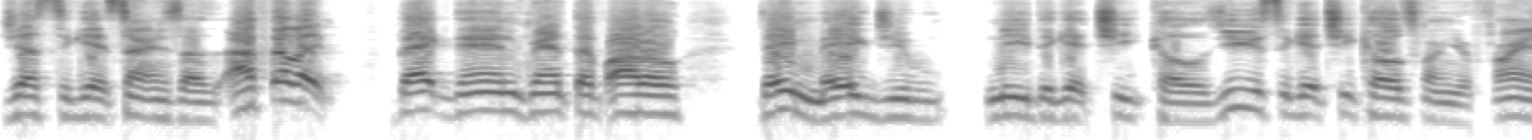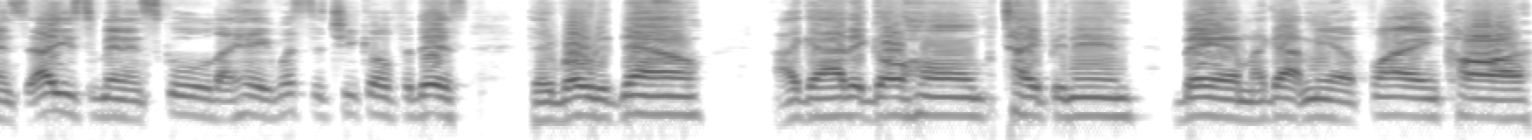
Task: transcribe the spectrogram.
just to get certain stuff. I felt like back then, Grand Theft Auto, they made you need to get cheat codes. You used to get cheat codes from your friends. I used to be in school like, hey, what's the cheat code for this? They wrote it down. I got it. Go home, type it in. Bam! I got me a flying car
